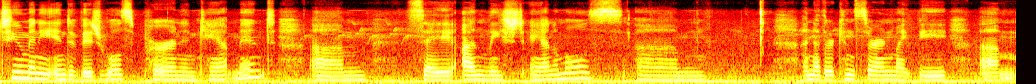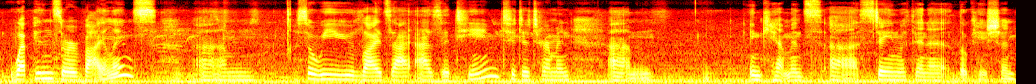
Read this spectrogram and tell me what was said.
too many individuals per an encampment, um, say unleashed animals. Um, another concern might be um, weapons or violence. Um, so we utilize that as a team to determine um, encampments uh, staying within a location.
